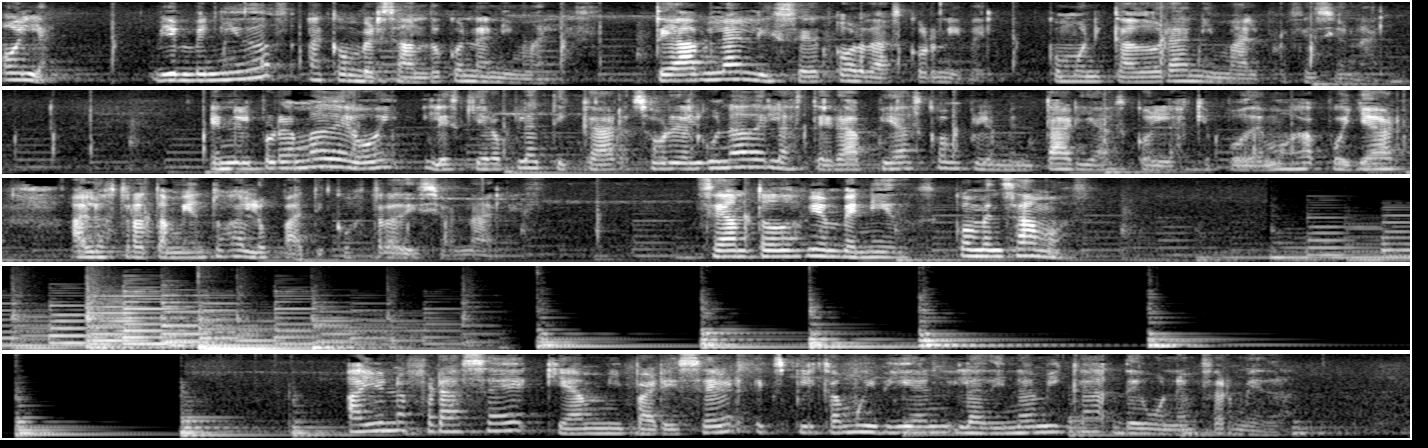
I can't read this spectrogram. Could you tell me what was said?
Hola, bienvenidos a Conversando con Animales. Te habla Lisette Ordaz Cornivel, comunicadora animal profesional. En el programa de hoy les quiero platicar sobre algunas de las terapias complementarias con las que podemos apoyar a los tratamientos alopáticos tradicionales. Sean todos bienvenidos. Comenzamos. Frase que a mi parecer explica muy bien la dinámica de una enfermedad.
